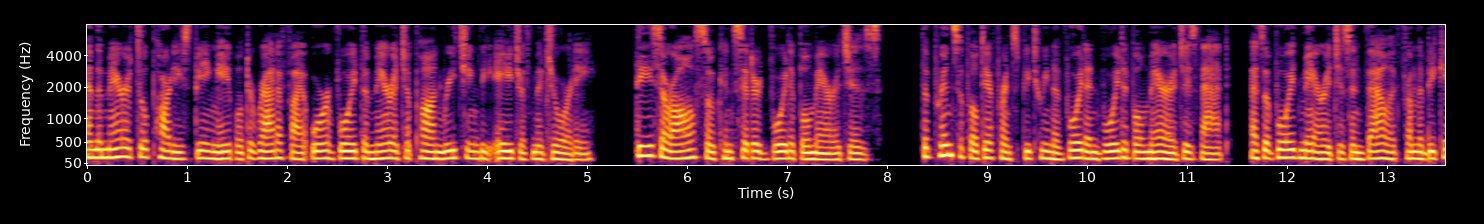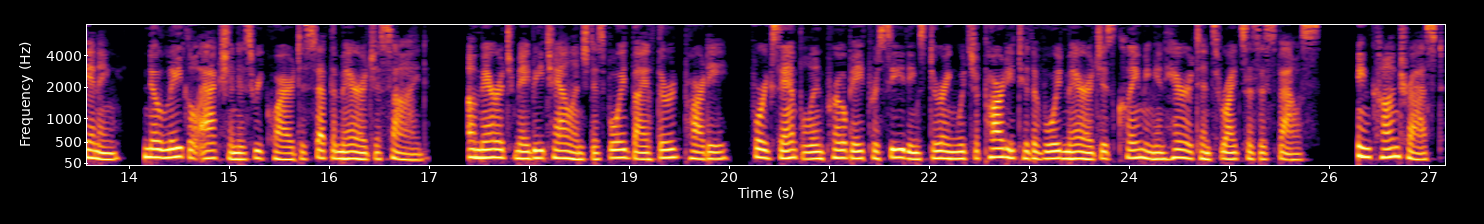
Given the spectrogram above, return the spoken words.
and the marital parties being able to ratify or void the marriage upon reaching the age of majority. These are also considered voidable marriages. The principal difference between a void and voidable marriage is that, as a void marriage is invalid from the beginning, no legal action is required to set the marriage aside. A marriage may be challenged as void by a third party, for example in probate proceedings during which a party to the void marriage is claiming inheritance rights as a spouse. In contrast,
